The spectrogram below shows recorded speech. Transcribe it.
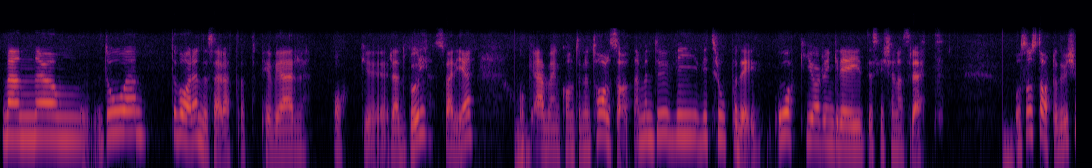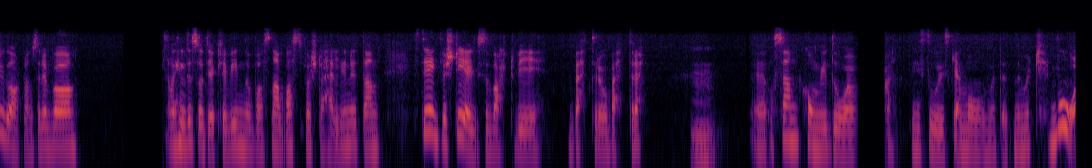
Men ehm, då, då var det ändå så här att, att PVR och eh, Red Bull Sverige mm. och även Continental sa att Nej, men du, vi, vi tror på dig. Åk, gör en grej, det ska kännas rätt. Mm. Och så startade vi 2018 så det var, det var inte så att jag klev in och var snabbast första helgen utan steg för steg så vart vi bättre och bättre. Mm. Eh, och sen kom ju då det historiska momentet nummer två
